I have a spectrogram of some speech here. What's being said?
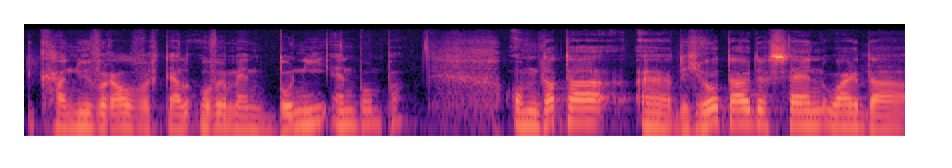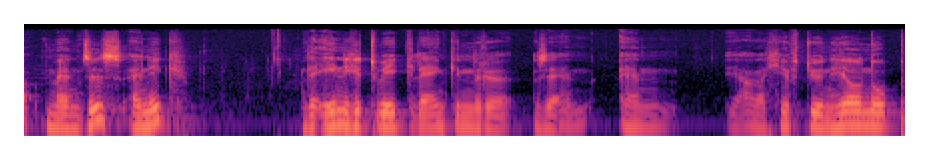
ik ga nu vooral vertellen over mijn Bonnie en Bompa. Omdat dat eh, de grootouders zijn waar dat mijn zus en ik de enige twee kleinkinderen zijn. En ja, dat geeft u een hele hoop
